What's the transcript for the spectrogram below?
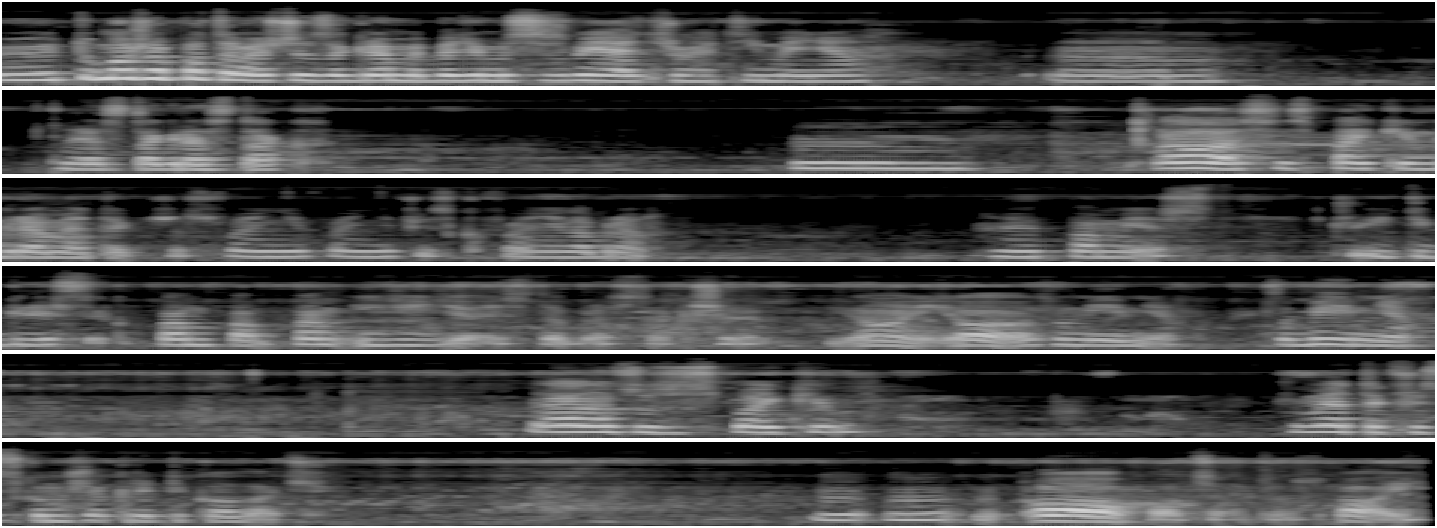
Yy, tu może potem jeszcze zagramy, będziemy sobie zmieniać trochę teamy, nie? Ym, raz tak, raz tak. Ym, o, ze Spike'iem gramy, także fajnie, fajnie, wszystko fajnie, dobra. Y, Pam jest, czyli tygrysek, pam, pam, pam i dzidzia jest, dobra, tak się, oj, o, zabili mnie, zabili mnie. A no co ze Spike'iem? Czemu ja tak wszystko muszę krytykować? Mm, mm, mm. O, po co to? Oj,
